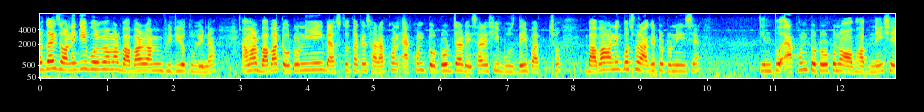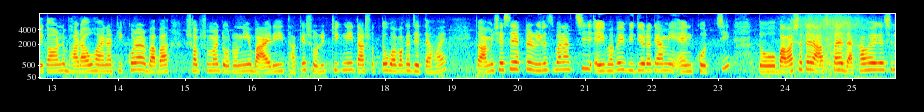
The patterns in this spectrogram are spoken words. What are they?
আর গাইজ অনেকেই বলবে আমার বাবার আমি ভিডিও তুলি না। আমার বাবা টোটো নিয়েই ব্যস্ত থাকে সারাক্ষণ। এখন টোটোর যা রেশারেশি, বুঝতেই পারছ। বাবা অনেক বছর আগে টোটো নিয়েছে। কিন্তু এখন টোটোর কোনো অভাব নেই। সেই কারণে ভাড়াও হয় না ঠিক করে। আর বাবা সব সময় টোটো নিয়ে বাইরেই থাকে। শরীর ঠিক নেই, তা সত্ত্বেও বাবাকে যেতে হয়। তো আমি শেষে একটা রিলস বানাচ্ছি। এইভাবেই ভিডিওটাকে আমি এন্ড করছি। তো বাবার সাথে রাস্তায় দেখা হয়ে গেছিল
